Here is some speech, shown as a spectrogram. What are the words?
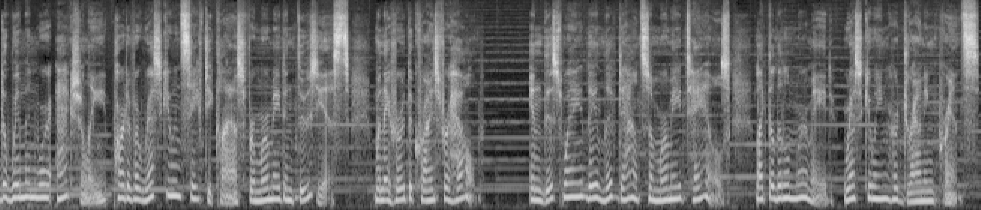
The women were actually part of a rescue and safety class for mermaid enthusiasts when they heard the cries for help. In this way, they lived out some mermaid tales, like the Little Mermaid rescuing her drowning prince.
